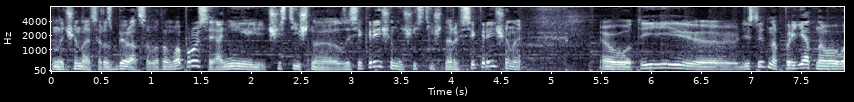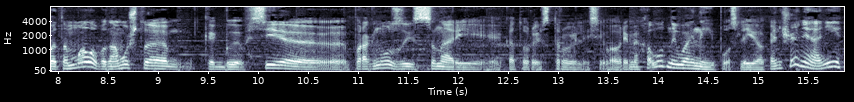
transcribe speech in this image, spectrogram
начинать разбираться в этом вопросе. Они частично засекречены, частично рассекречены. Вот. И э, действительно приятного в этом мало, потому что как бы все прогнозы и сценарии, которые строились и во время Холодной войны, и после ее окончания, они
